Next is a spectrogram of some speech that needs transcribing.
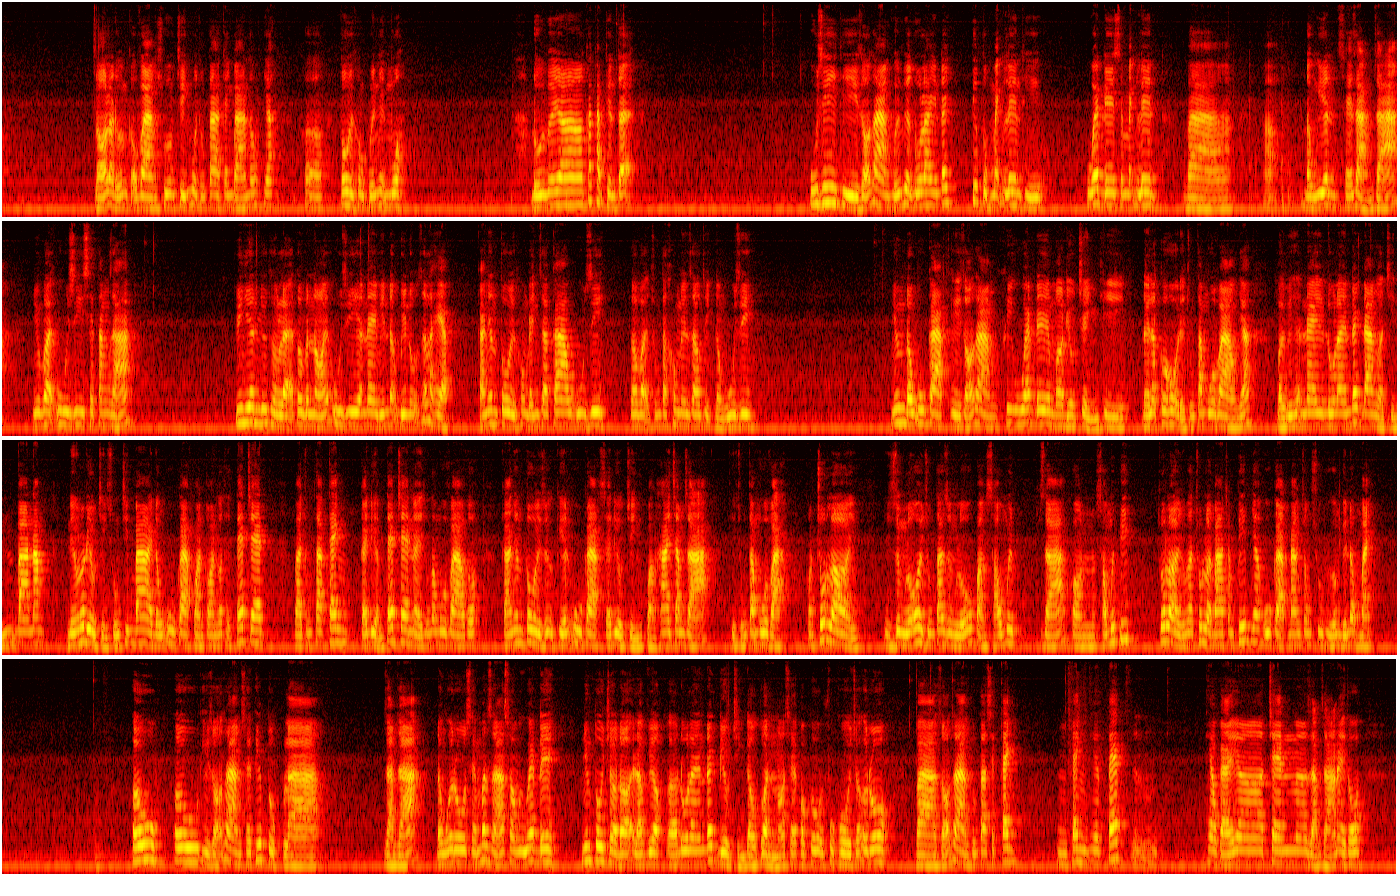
Đó là đối với cậu vàng xu hướng chính của chúng ta canh bán thôi nhá. Ờ, tôi không khuyến nghị mua. Đối với ờ, các cặp tiền tệ Uzi thì rõ ràng với việc đô la index tiếp tục mạnh lên thì USD sẽ mạnh lên và ờ, đồng yên sẽ giảm giá. Như vậy Uzi sẽ tăng giá. Tuy nhiên, như thường lệ, tôi vẫn nói Uzi hiện nay biến động, biên độ rất là hẹp. Cá nhân tôi không đánh giá cao Uzi do vậy chúng ta không nên giao dịch đồng Uzi nhưng đồng U cạc thì rõ ràng khi USD mà điều chỉnh thì đấy là cơ hội để chúng ta mua vào nhé. Bởi vì hiện nay đô la index đang ở 935 nếu nó điều chỉnh xuống 93 thì đồng U cạc hoàn toàn có thể test trên và chúng ta canh cái điểm test trên này chúng ta mua vào thôi cá nhân tôi dự kiến U cạc sẽ điều chỉnh khoảng 200 giá thì chúng ta mua vào. Còn chốt lời thì dừng lỗ thì chúng ta dừng lỗ khoảng 60 giá, còn 60 pip. Chốt lời, chúng ta chốt lời 300 pip nhé U cạc đang trong xu hướng biến động mạnh. EU EU thì rõ ràng sẽ tiếp tục là giảm giá. Đồng euro sẽ mất giá so với USD nhưng tôi chờ đợi là việc ờ, đô la index điều chỉnh đầu tuần nó sẽ có cơ hội phục hồi cho euro. Và rõ ràng chúng ta sẽ canh. Ừ, canh ừ, test ừ, theo cái ờ, trend ờ, giảm giá này thôi.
